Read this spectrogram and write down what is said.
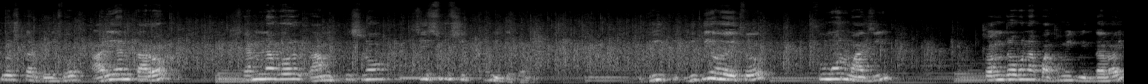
পুরস্কার পেয়েছ আরিয়ান কারক শ্যামনগর রামকৃষ্ণ শিশু শিক্ষা নিকেতন। দ্বিতীয় হয়েছ সুমন মাঝি, চন্দ্রকোনা প্রাথমিক বিদ্যালয়।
